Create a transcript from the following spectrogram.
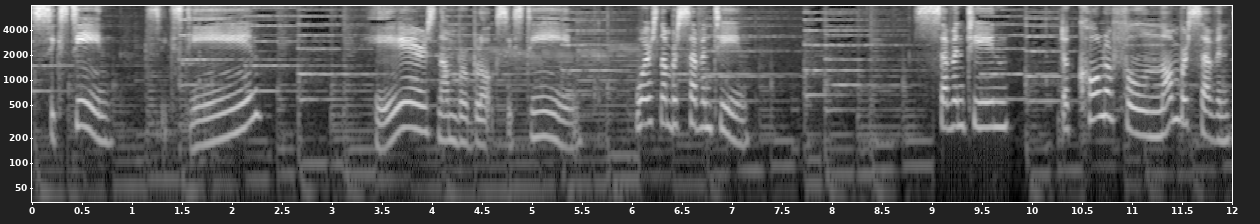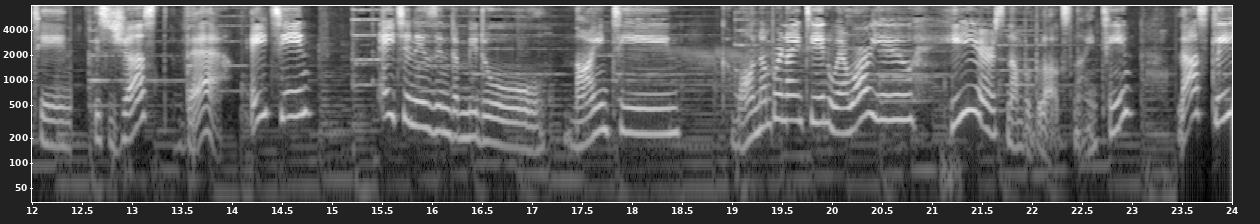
16. 16. Here's number block 16. Where's number 17? 17. The colorful number 17 is just there. 18. 18 is in the middle. 19. Come on, number 19. Where are you? Here's number blocks 19. Lastly,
